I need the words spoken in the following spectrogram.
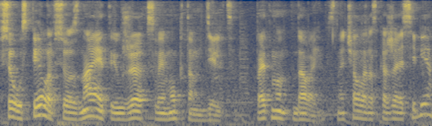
все успела, все знает и уже своим опытом делится. Поэтому давай, сначала расскажи о себе,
